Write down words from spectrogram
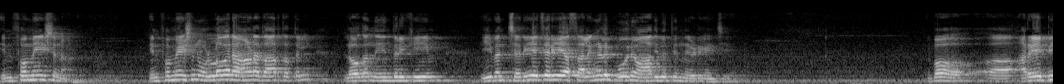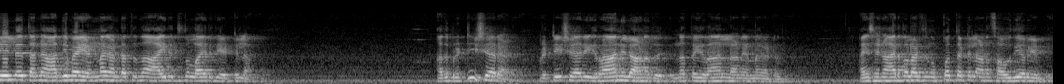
ഇൻഫർമേഷനാണ്. ഇൻഫർമേഷൻ ഉള്ളവരാണ് യഥാർത്ഥത്തിൽ ലോകം നിയന്ത്രിക്കുകയും ഈവൻ ചെറിയ ചെറിയ സ്ഥലങ്ങളിൽ പോലും ആധിപത്യം നേടുകയും ചെയ്യും ഇപ്പോൾ അറേബ്യയിൽ തന്നെ ആദ്യമായി എണ്ണ കണ്ടെത്തുന്നത് ആയിരത്തി തൊള്ളായിരത്തി എട്ടിലാണ് അത് ബ്രിട്ടീഷുകാരാണ്. ബ്രിട്ടീഷുകാർ ഇറാനിലാണത്. ഇന്നത്തെ ഇറാനിലാണ് എണ്ണ കണ്ടെത്തുന്നത് അതിനുശേഷം ആയിരത്തി തൊള്ളായിരത്തി മുപ്പത്തെട്ടിലാണ് സൗദി അറേബ്യ.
